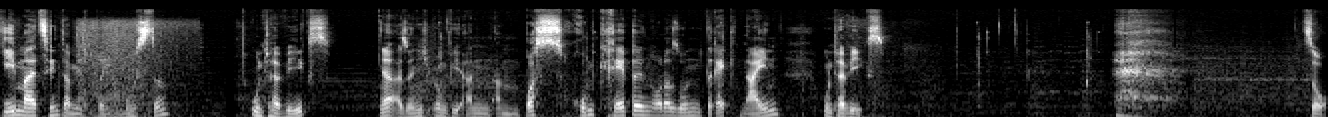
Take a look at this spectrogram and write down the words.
jemals hinter mich bringen musste. Unterwegs. Ja, also nicht irgendwie an, am Boss rumkräpeln oder so ein Dreck. Nein, unterwegs. So,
